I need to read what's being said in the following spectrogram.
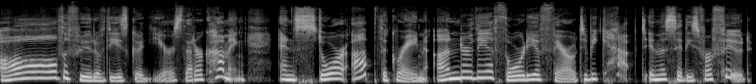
all the food of these good years that are coming and store up the grain under the authority of Pharaoh to be kept in the cities for food.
